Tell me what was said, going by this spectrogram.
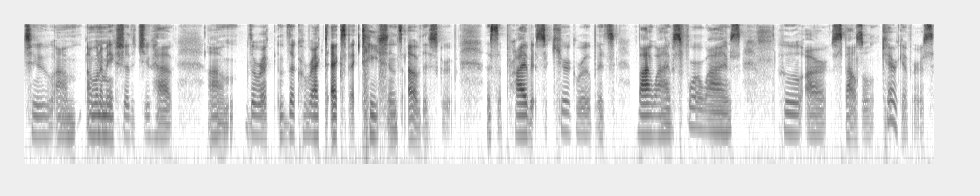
to um, i want to make sure that you have um, the, rec- the correct expectations of this group. It's a private secure group. It's by wives for wives who are spousal caregivers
